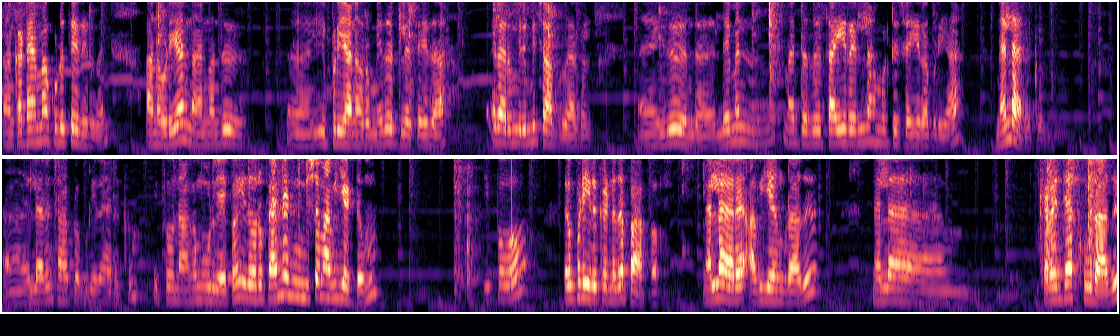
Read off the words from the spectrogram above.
நான் கட்டாயமாக கொடுத்தே தருவேன். ஆனபடியாக நான் வந்து இப்படியான ஒரு மெதட்டில் செய்தால் எல்லாரும் விரும்பி சாப்பிடுவார்கள். இது இந்த லெமன் மற்றது தயிர் எல்லாம் விட்டு செய்கிறபடியா நல்லா இருக்கும். எல்லாரும் சாப்பிடக்கூடியதாக இருக்கும். இப்போ நாங்கள் மூடி வைப்போம். இது ஒரு பன்னெண்டு நிமிஷம் அவியட்டும். இப்போது எப்படி இருக்குன்றதை பார்ப்போம். நல்லா அவியவும் கூடாது. நல்லா கரைஞ்சா கூடாது.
